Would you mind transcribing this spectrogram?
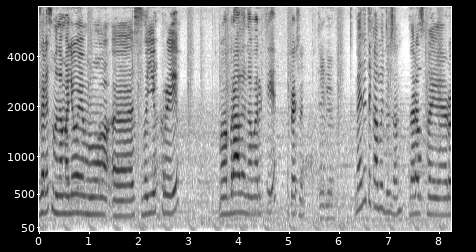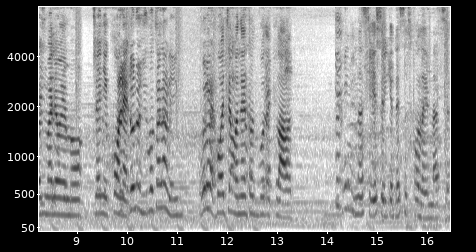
Зараз ми намалюємо е, своїх риб. Ми обрали номерки. Покажи. У мене така медуза. Зараз ми розмалюємо Джені Конек. Потім вони тут будуть плавати. У нас є тільки 10 хвилин на це.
